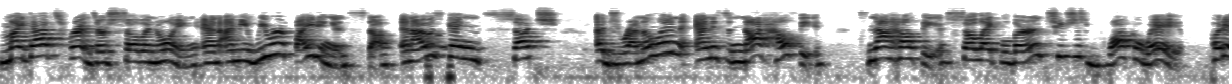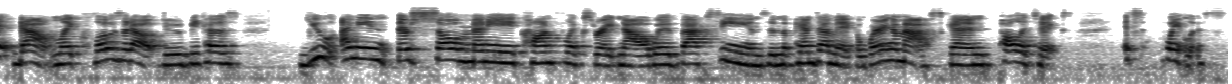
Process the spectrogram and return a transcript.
my dad's friends are so annoying. And i mean we were fighting and stuff and i was getting such adrenaline and it's not healthy. It's not healthy. So like learn to just walk away. Put it down. Like close it out dude because you i mean there's so many conflicts right now with vaccines and the pandemic and wearing a mask and politics. It's pointless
